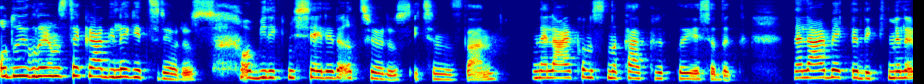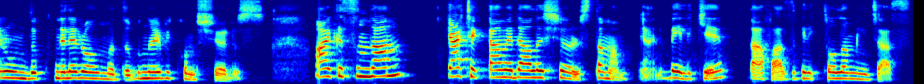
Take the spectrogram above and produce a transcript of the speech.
o duygularımızı tekrar dile getiriyoruz. O birikmiş şeyleri atıyoruz içimizden. Neler konusunda kalp kırıklığı yaşadık. Neler bekledik, neler umduk, neler olmadı. Bunları bir konuşuyoruz. Arkasından gerçekten vedalaşıyoruz. Tamam yani belli ki daha fazla birlikte olamayacağız.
